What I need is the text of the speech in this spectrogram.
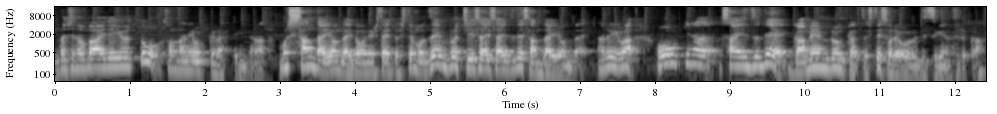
私の場合で言うと、そんなに大きくなくていいんだなと。もし3台、4台導入したいとしても、全部小さいサイズで3台、4台。あるいは、大きなサイズで画面分割してそれを実現するか。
